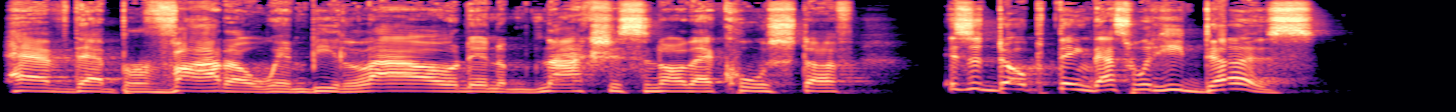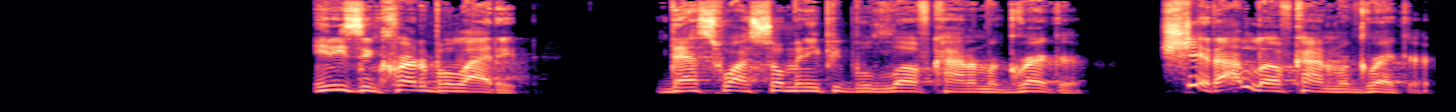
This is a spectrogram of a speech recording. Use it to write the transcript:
have that bravado and be loud and obnoxious and all that cool stuff. It's a dope thing. That's what he does. And he's incredible at it. That's why so many people love Conor McGregor. Shit, I love Conor McGregor.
